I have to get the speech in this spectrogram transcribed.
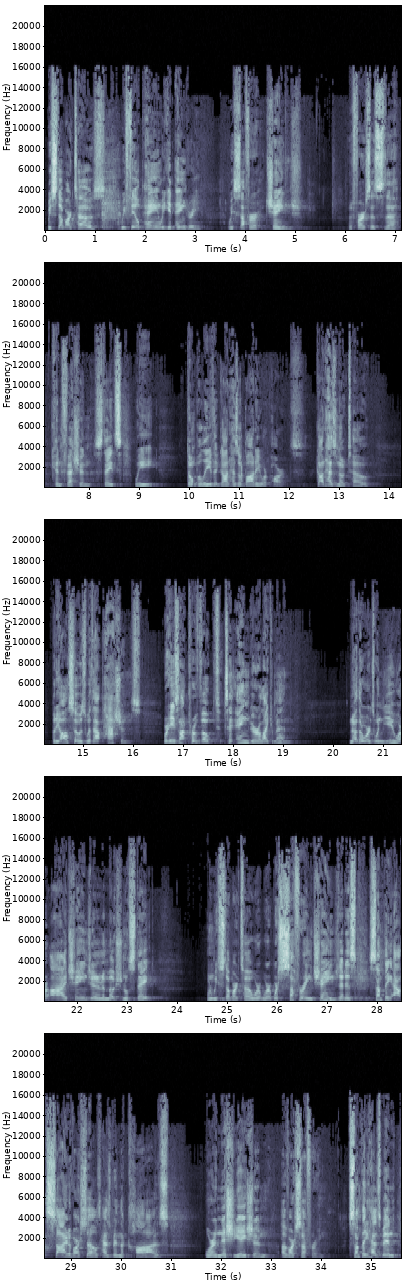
We stub our toes, we feel pain, we get angry, we suffer change. But first, as the confession states, we don't believe that God has a body or parts. God has no toe but he also is without passions, where he's not provoked to anger like men. In other words, when you or I change in an emotional state, when we stub our toe, we're, we're, we're, suffering change. That is, something outside of ourselves has been the cause or initiation of our suffering. Something has been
